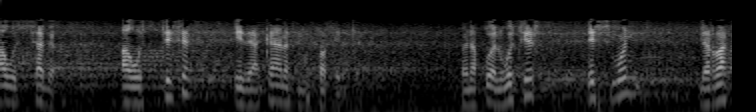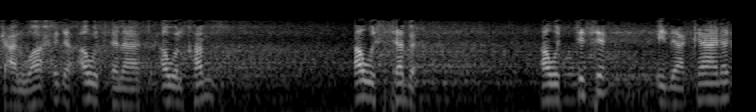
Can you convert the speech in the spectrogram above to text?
أو السبع أو التسع إذا كانت متصلة. فنقول الوتر اسم للركعة الواحدة أو الثلاث أو الخمس أو السبع أو التسع إذا كانت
